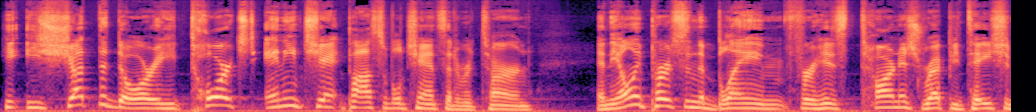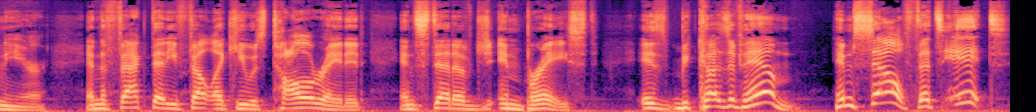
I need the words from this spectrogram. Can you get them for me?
he, he shut the door. He torched any ch- possible chance at a return. And the only person to blame for his tarnished reputation here and the fact that he felt like he was tolerated instead of embraced is because of him, himself. That's it.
